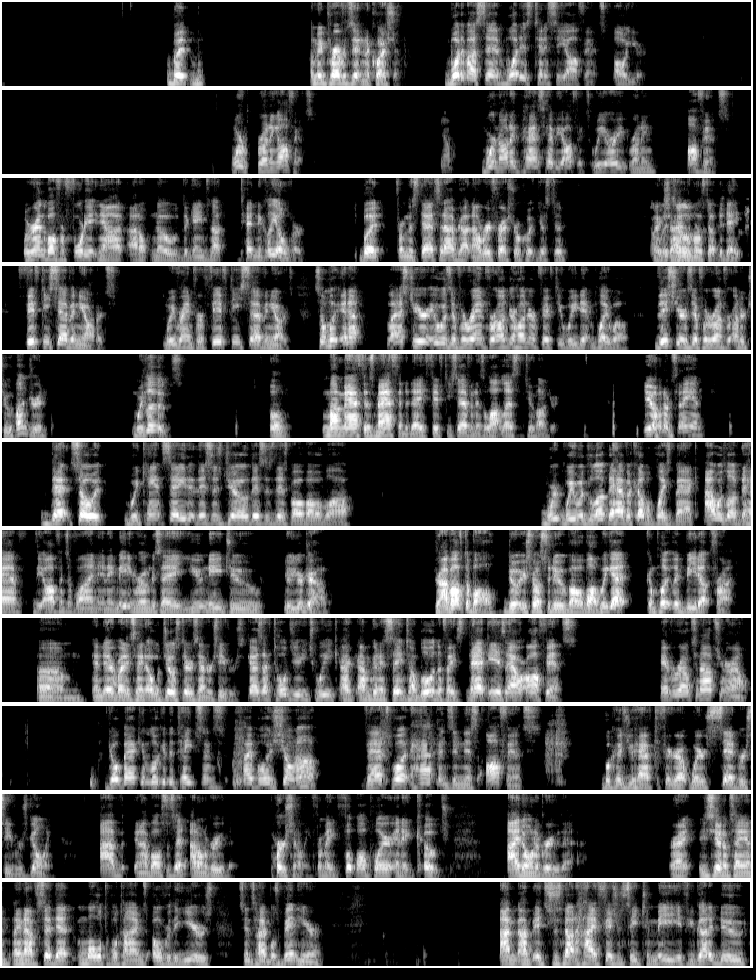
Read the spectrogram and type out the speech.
but let me preface it in a question. What have I said? What is Tennessee offense all year? We're running offense. Yeah. We're not a pass heavy offense. We are a running offense. We ran the ball for 48. Now, I, I don't know. The game's not technically over, but from the stats that I've gotten, I'll refresh real quick just to Oh, make it's sure I have the most up to date. 57 yards. We ran for 57 yards. So, and I, last year it was if we ran for under 150, we didn't play well. This year is if we run for under 200, we lose. Well, my math is mathing today. 57 is a lot less than 200. you know what I'm saying? That so it, we can't say that this is Joe, this is this, blah blah blah blah blah. We would love to have a couple plays back. I would love to have the offensive line in a meeting room to say you need to do your job, drive off the ball, do what you're supposed to do, blah blah blah. We got completely beat up front, um, and everybody's saying, "Oh, well, Joe stares down receivers." Guys, I've told you each week. I, I'm going to say until I'm blue in the face. That is our offense. Every route's an option route. Go back and look at the tape since Heupel has shown up. That's what happens in this offense because you have to figure out where said receiver is going. I've and I've also said I don't agree with it personally from a football player and a coach. I don't agree with that. Right? You see what I'm saying? And I've said that multiple times over the years since Heupel's been here. I'm, I'm it's just not high efficiency to me. If you got a dude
